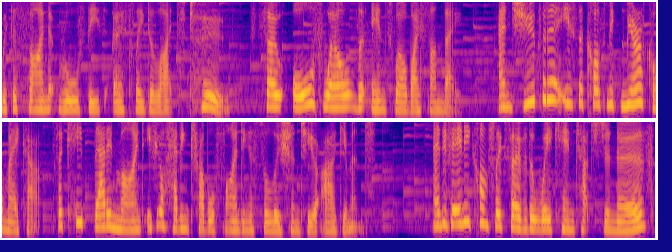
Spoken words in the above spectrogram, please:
with the sign that rules these earthly delights too. So all's well that ends well by Sunday. And Jupiter is the cosmic miracle maker, so keep that in mind if you're having trouble finding a solution to your argument. And if any conflicts over the weekend touched a nerve,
